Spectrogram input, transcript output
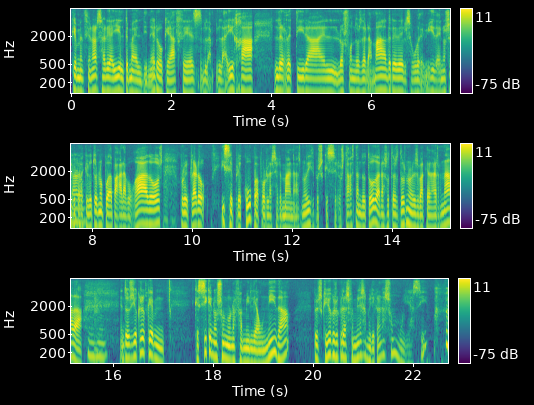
que mencionar. Sale ahí el tema del dinero que hace es la, la hija le retira el- los fondos de la madre, del seguro de vida y no sé qué, para que el otro no pueda pagar abogados, porque claro, y se preocupa por las hermanas, ¿no? Dice, pues que se lo está gastando todo, a las otras dos no les va a quedar nada. Entonces yo creo que, que sí que no son una familia unida, pero es que yo creo que las familias americanas son muy así.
